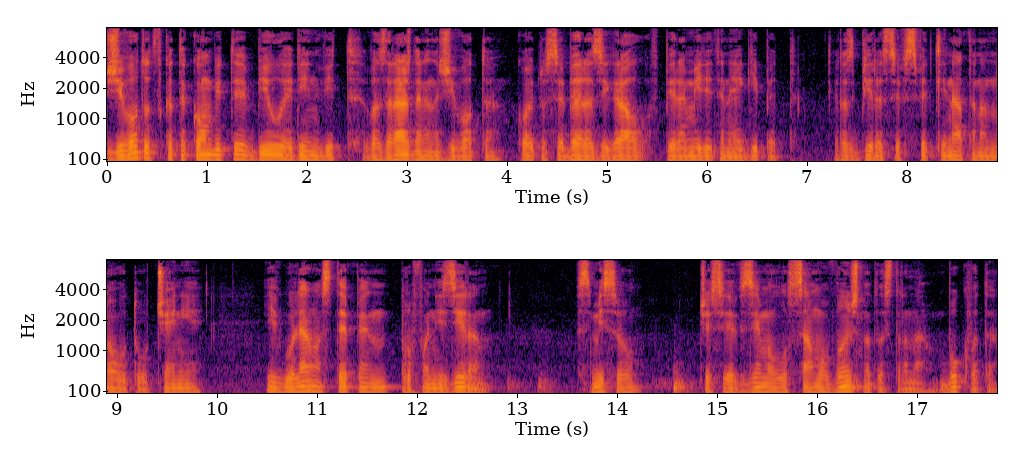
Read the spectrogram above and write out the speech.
Животът в катакомбите бил един вид възраждане на живота, който се бе разиграл в пирамидите на Египет, разбира се в светлината на новото учение и в голяма степен профанизиран, в смисъл, че се е вземало само външната страна, буквата,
